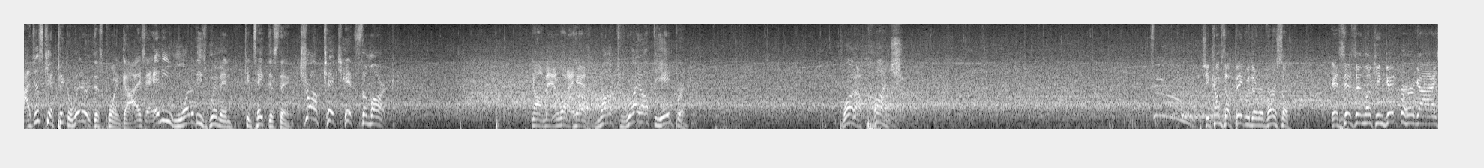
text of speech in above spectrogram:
I just can't pick a winner at this point, guys. Any one of these women can take this thing. Drop kick hits the mark. Oh, man, what a hit. Knocked right off the apron. What a punch. She comes up big with the reversal. This isn't looking good for her, guys.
